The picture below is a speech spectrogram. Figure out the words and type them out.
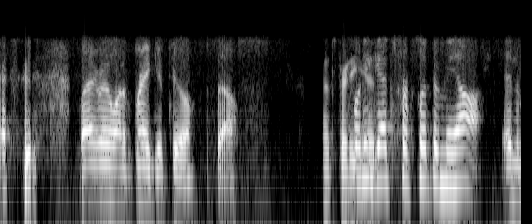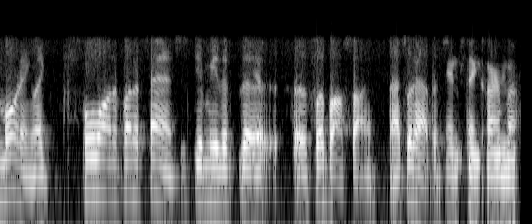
I didn't really want to break it to him. So That's pretty good. what good. he gets for flipping me off in the morning, like full on in front of fans, just give me the the, the flip off sign. That's what happens. Instant karma.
